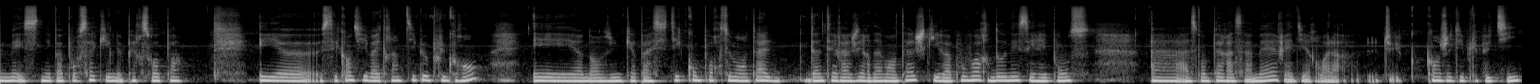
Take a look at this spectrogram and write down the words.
mais ce n'est pas pour ça qu'il ne perçoit pas. Et euh, c'est quand il va être un petit peu plus grand et dans une capacité comportementale d'interagir davantage qu'il va pouvoir donner ses réponses à, son père, à sa mère et dire voilà, quand j'étais plus petit,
